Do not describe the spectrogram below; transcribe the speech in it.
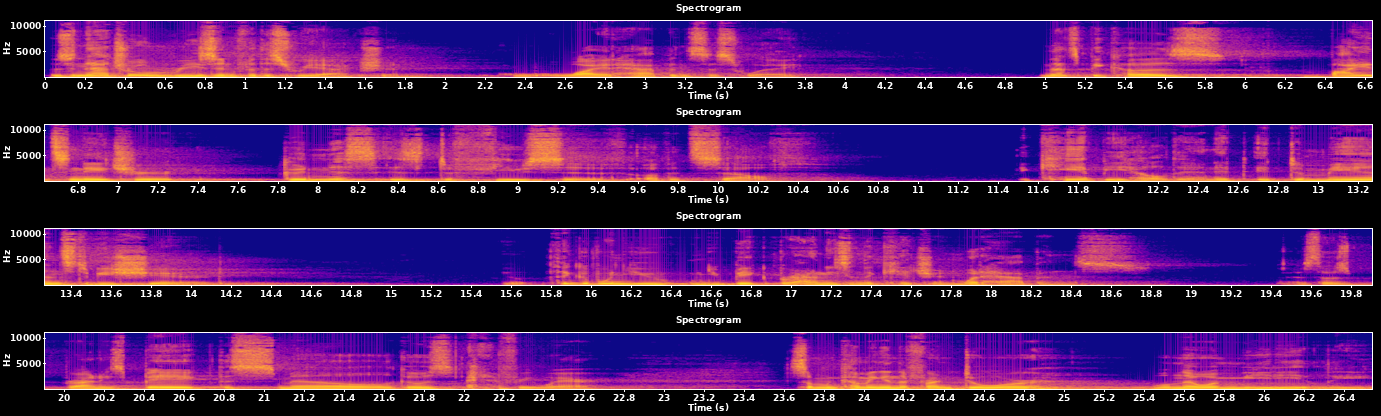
There's a natural reason for this reaction, why it happens this way. And that's because, by its nature, goodness is diffusive of itself. It can't be held in, it, it demands to be shared. You know, think of when you, when you bake brownies in the kitchen. What happens? As those brownies bake, the smell goes everywhere. Someone coming in the front door will know immediately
